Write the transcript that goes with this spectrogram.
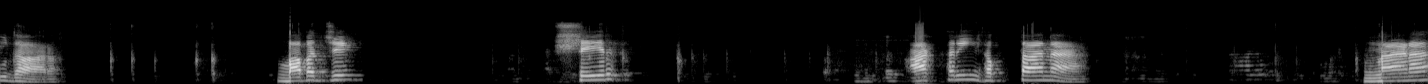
ઉધાર બાબત જે શેર આખરી હપ્તાના નાણા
